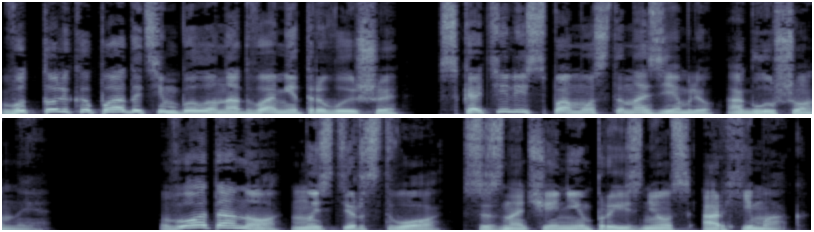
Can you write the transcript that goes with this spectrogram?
вот только падать им было на два метра выше, скатились с помоста на землю, оглушенные. «Вот оно, мастерство», — со значением произнес Архимаг.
